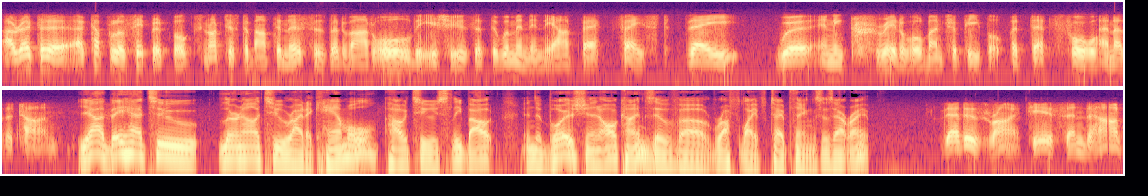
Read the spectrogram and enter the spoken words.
I wrote a, a couple of separate books, not just about the nurses, but about all the issues that the women in the outback faced. They were an incredible bunch of people, but that's for another time. Yeah, they had to learn how to ride a camel, how to sleep out in the bush, and all kinds of uh, rough life type things. Is that right? That is right, yes, and how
